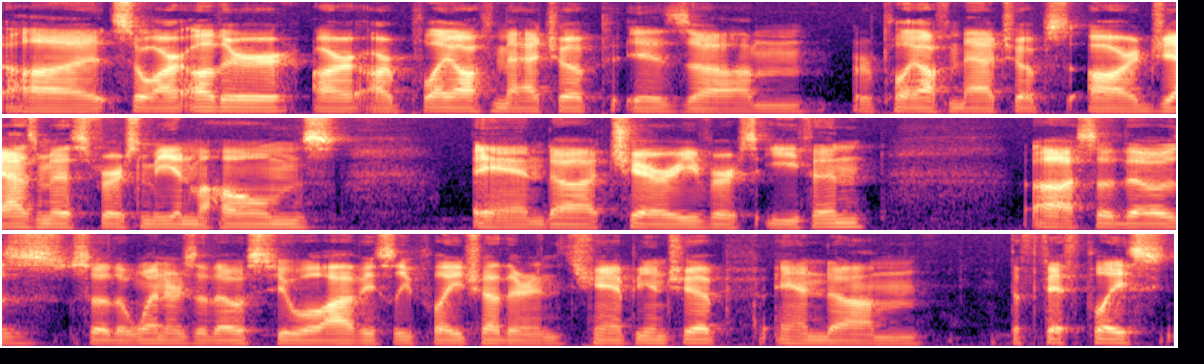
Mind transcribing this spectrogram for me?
Uh, so our other our our playoff matchup is um or playoff matchups are Jasmus versus me and Mahomes, and uh, Cherry versus Ethan. Uh, so those so the winners of those two will obviously play each other in the championship, and um, the fifth place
